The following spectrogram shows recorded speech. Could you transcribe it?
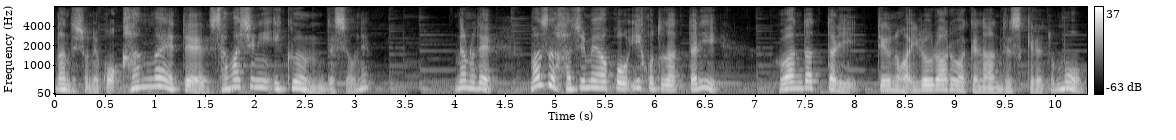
なんでしょうね、こう考えて探しに行くんですよね。なので、まず初めはこういいことだったり、不安だったりっていうのがいろいろあるわけなんですけれども、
